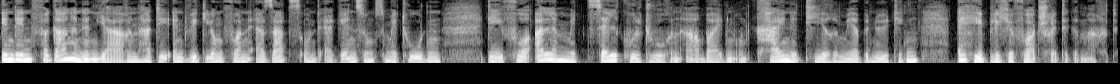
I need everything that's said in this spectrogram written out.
In den vergangenen Jahren hat die Entwicklung von Ersatz- und Ergänzungsmethoden, die vor allem mit Zellkulturen arbeiten und keine Tiere mehr benötigen, erhebliche Fortschritte gemacht.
